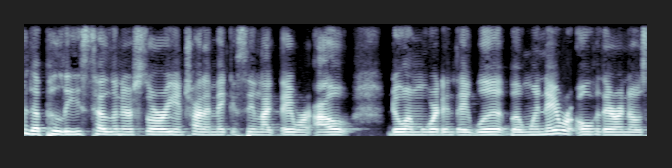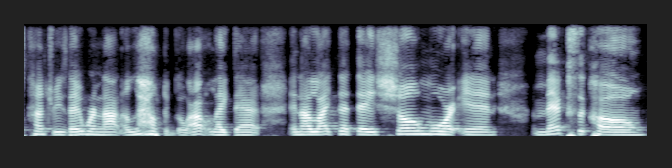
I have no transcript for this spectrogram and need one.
the police telling their story and trying to make it seem like they were out doing more than they would. But when they were over there in those countries, they were not allowed to go out like that. And I like that they show more in Mexico,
